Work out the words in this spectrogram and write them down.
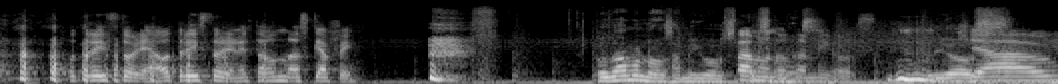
otra historia, otra historia. Necesitamos más café. Pues vámonos, amigos. Vámonos, amigos. Adiós. Chao.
